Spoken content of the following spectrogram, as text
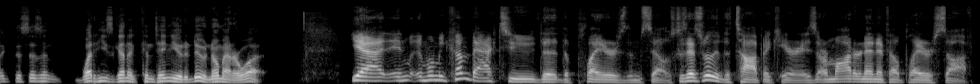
like this isn't what he's going to continue to do no matter what. Yeah, and, and when we come back to the the players themselves, because that's really the topic here: is our modern NFL players soft?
